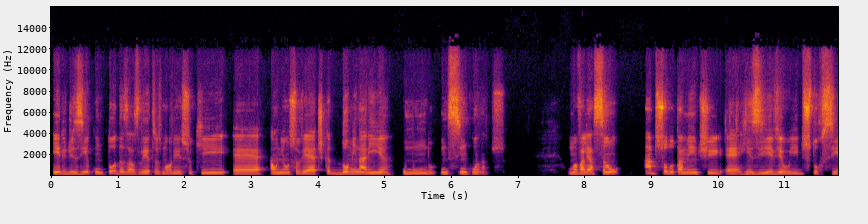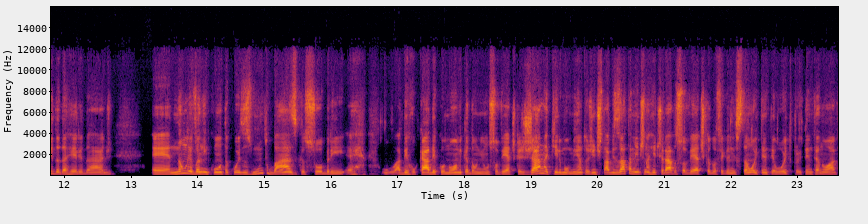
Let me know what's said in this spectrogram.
ele dizia com todas as letras, Maurício, que é, a União Soviética dominaria o mundo em cinco anos. Uma avaliação absolutamente é, risível e distorcida da realidade, é, não levando em conta coisas muito básicas sobre é, a derrocada econômica da União Soviética já naquele momento. A gente estava exatamente na retirada soviética do Afeganistão, 88 para 89.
